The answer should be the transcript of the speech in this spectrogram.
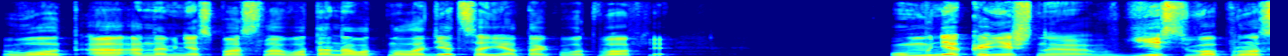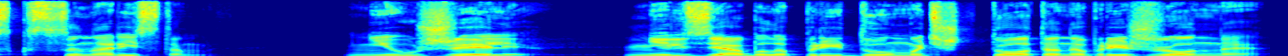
вот, а она меня спасла. Вот она вот молодец, а я так вот вафля. У меня, конечно, есть вопрос к сценаристам. Неужели нельзя было придумать что-то напряженное?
